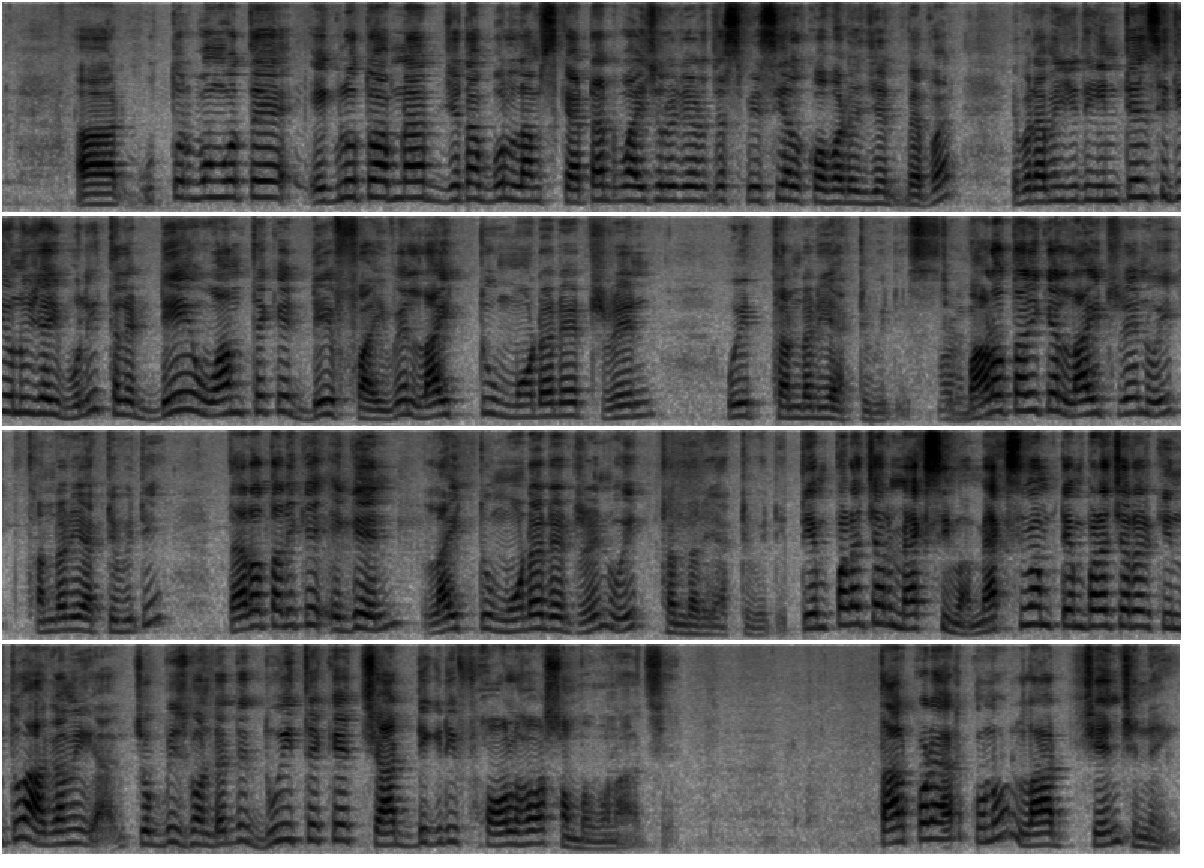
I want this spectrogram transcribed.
আর উত্তরবঙ্গতে এগুলো তো আপনার যেটা বললাম স্ক্যাটার্ড বা আইসোলেটেড হচ্ছে স্পেশিয়াল কভারেজের ব্যাপার। এবার আমি যদি ইন্টেন্সিটি অনুযায়ী বলি তাহলে ডে ওয়ান থেকে ডে ফাইভে light to moderate rain with thundery activities বারো তারিখে light rain with thundery activity তেরো তারিখে again light to moderate rain with thundery activity temperature maximum maximum টেম্পারেচারের কিন্তু আগামী চব্বিশ ঘন্টাতে দুই থেকে চার ডিগ্রি ফল হওয়ার সম্ভাবনা আছে। তারপরে আর কোনো লার্জ চেঞ্জ নেই।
